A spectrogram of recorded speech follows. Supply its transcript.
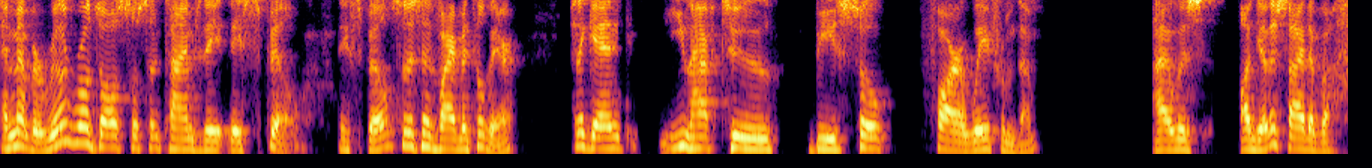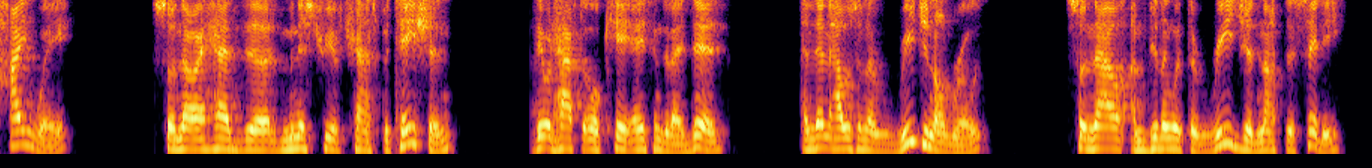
And remember, railroads also sometimes they they spill. They spill. So there's environmental there. And again, you have to be so far away from them. I was on the other side of a highway. So now I had the Ministry of Transportation. They would have to okay anything that I did. And then I was on a regional road. So now I'm dealing with the region, not the city.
